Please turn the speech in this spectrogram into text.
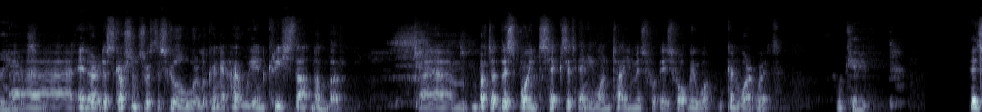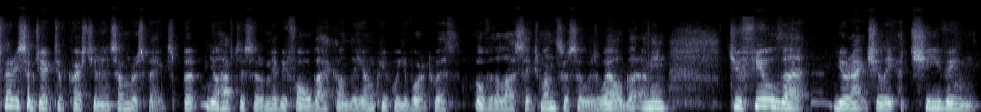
Uh, in our discussions with the school, we're looking at how we increase that number. Um, but at this point, six at any one time is, is what we w- can work with. Okay. It's a very subjective question in some respects, but you'll have to sort of maybe fall back on the young people you've worked with over the last six months or so as well. But I mean, do you feel that you're actually achieving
